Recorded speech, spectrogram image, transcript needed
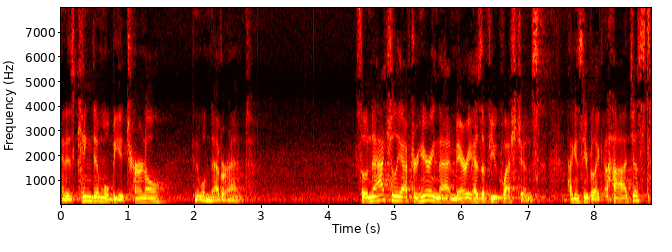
and his kingdom will be eternal and it will never end. So naturally, after hearing that, Mary has a few questions. I can see her like, ah, just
